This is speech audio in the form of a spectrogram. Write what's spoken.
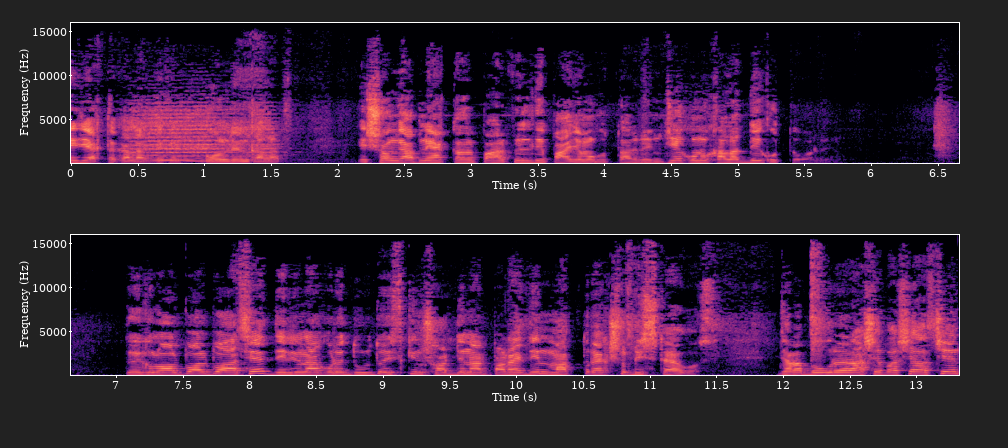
এই যে একটা কালার দেখেন গোল্ডেন কালারের সঙ্গে আপনি এক কালার পার্পেল দিয়ে পায়জামা করতে পারবেন, যে কোনো কালার দিয়ে করতে পারবেন। তো এগুলো অল্প অল্প আছে। দেরি না করে দ্রুত স্ক্রিনশট দিন আর পাঠাই দিন, মাত্র একশো বিশ টাকা গজ যারা বগুড়ার আশেপাশে আছেন,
